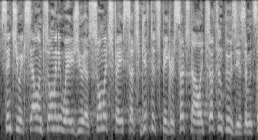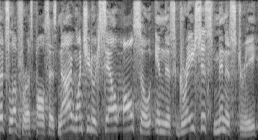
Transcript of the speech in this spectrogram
Since you excel in so many ways, you have so much faith, such gifted speakers, such knowledge, such enthusiasm, and such love for us, Paul says, Now I want you to excel also in this gracious ministry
